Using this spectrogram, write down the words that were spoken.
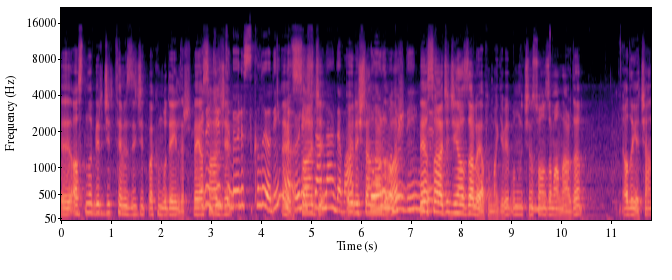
E, aslında bir cilt temizliği, cilt bakım bu değildir. Veya Bir de sadece cildi böyle sıkılıyor değil mi? Evet, öyle sadece- işlemler de var. öyle işlemler Doğru de var. mudur değil midir? veya sadece cihazlarla yapılma gibi. Bunun için son zamanlarda adı geçen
